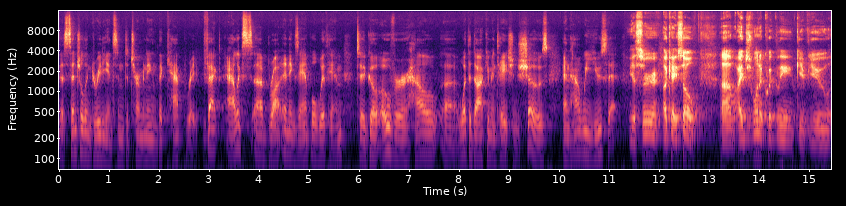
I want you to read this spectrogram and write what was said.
essential ingredients in determining the cap rate. In fact, Alex uh, brought an example with him to go over how uh, what the documentation shows and how we use that. Yes, sir. Okay, so um, I just want to quickly give you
